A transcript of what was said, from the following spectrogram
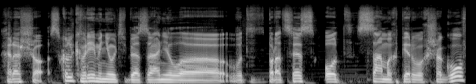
Хорошо. Сколько времени у тебя заняло вот этот процесс от самых первых шагов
